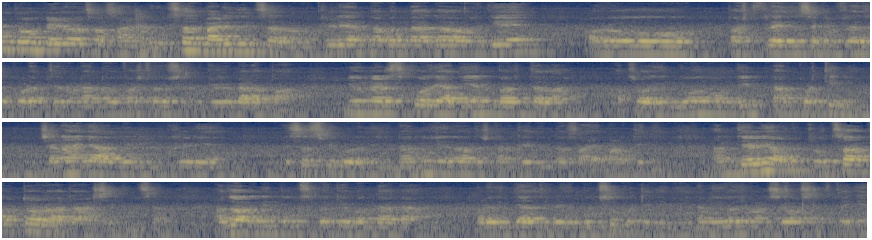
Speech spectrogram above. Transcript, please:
ರೀತಿ ಒಂದು ಕೈಲಾದ ಸಹ ಸಹಾಯ ಸರ್, ಮಾಡಿದ್ದೀನಿ ಸರ್. ನಾನು ಕ್ರೀಡೆ ಅಂತ ಬಂದಾಗ ಅವ್ರಿಗೆ ಅವರು ಫಸ್ಟ್ ಪ್ರೈಸ್ ಸೆಕೆಂಡ್ ಪ್ರೈಸ್ ಕೊಡಂತಿದ್ರು ನಾನು ಫಸ್ಟ್ ಪ್ರೈಸ್ ಸೆಕೆಂಡ್ ಪ್ರೈಸ್ ಬೇಡಪ್ಪ. ನೀವು ನಡೆಸ್ಕೋರಿ ಅದೇನು ಬರುತ್ತಲ್ಲ? ಅಥವಾ ಹಿಂಗೊಂದು ಒಂದು ಇಟ್ಟು ನಾನು ಕೊಡ್ತೀನಿ. ಚೆನ್ನಾಗಿ ಆಗಲಿ ನಿಮ್ಮ ಕ್ರೀಡೆ. ಕೊಡಲಿ ನಾನು ಏನಾದಷ್ಟು ನನ್ನ ಕೈಯಿಂದ ಸಹಾಯ ಮಾಡ್ತೀನಿ. ಅಂತೇಳಿ ಅವ್ರಿಗೆ ಪ್ರೋತ್ಸಾಹ ಕೊಟ್ಟು ಅವ್ರು ಆಟ ಆಡಿಸಿದ್ದೀನಿ ಸರ್. ಅದು ಆಗಲಿ ಬುಕ್ಸ್ ಬಗ್ಗೆ ಬಂದಾಗ. ಬಡ ವಿದ್ಯಾರ್ಥಿಗಳಿಗೆ ಬುಕ್ಸು ಕೊಟ್ಟಿದ್ದೀವಿ. ನಮ್ಮ ಯುವಜನ ಸೇವಾ ಸಂಸ್ಥೆಗೆ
